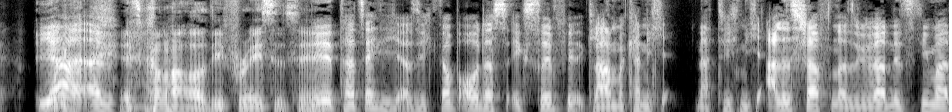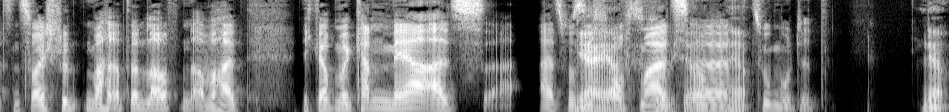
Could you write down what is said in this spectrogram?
ja, also. Jetzt kommen auch die Phrases her. Nee, tatsächlich. Also, ich glaube auch, dass extrem viel, klar, man kann nicht, natürlich nicht alles schaffen. Also, wir werden jetzt niemals einen Zwei-Stunden-Marathon laufen, aber halt, ich glaube, man kann mehr als, als man ja, sich ja, oftmals auch, äh, ja. zumutet. Ja.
